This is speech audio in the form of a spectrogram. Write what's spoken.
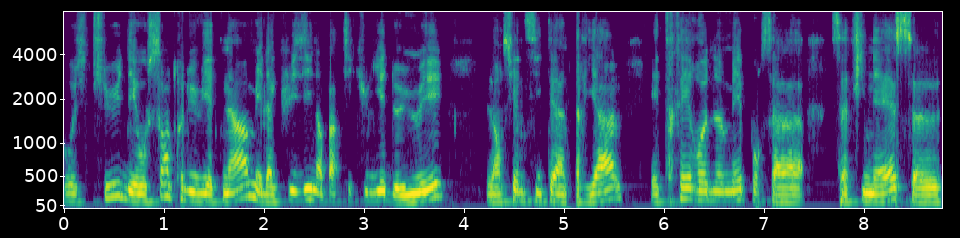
au sud et au centre du Vietnam, et la cuisine en particulier de Hue, l'ancienne cité impériale, est très renommée pour sa, finesse, euh,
